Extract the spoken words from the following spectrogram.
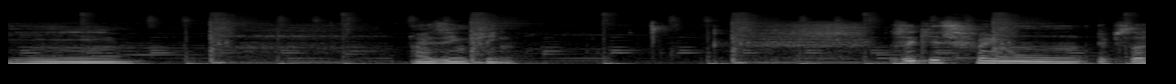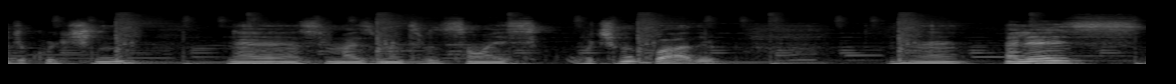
E mas enfim. Eu sei que esse foi um episódio curtinho, né? Mais uma introdução a esse último quadro, né? Aliás,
